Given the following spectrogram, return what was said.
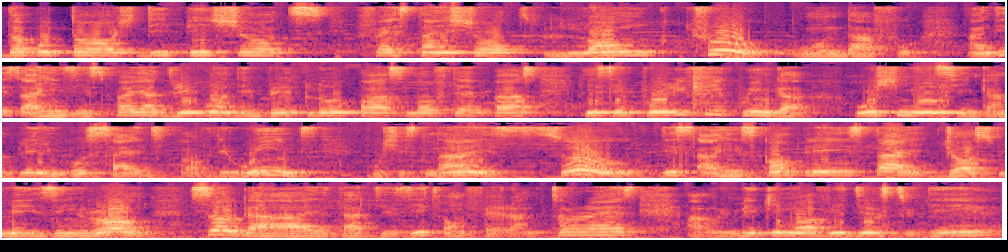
double touch deep in shots first time shot long throw wonderful. And these are his inspired dribble on the break low pass lofted pass. He's a prolific winger which means he can play in both sides of the wings which is nice. So these are his come playing style just amazing run. So guys that is it on ferran torres. I'll be making more videos today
